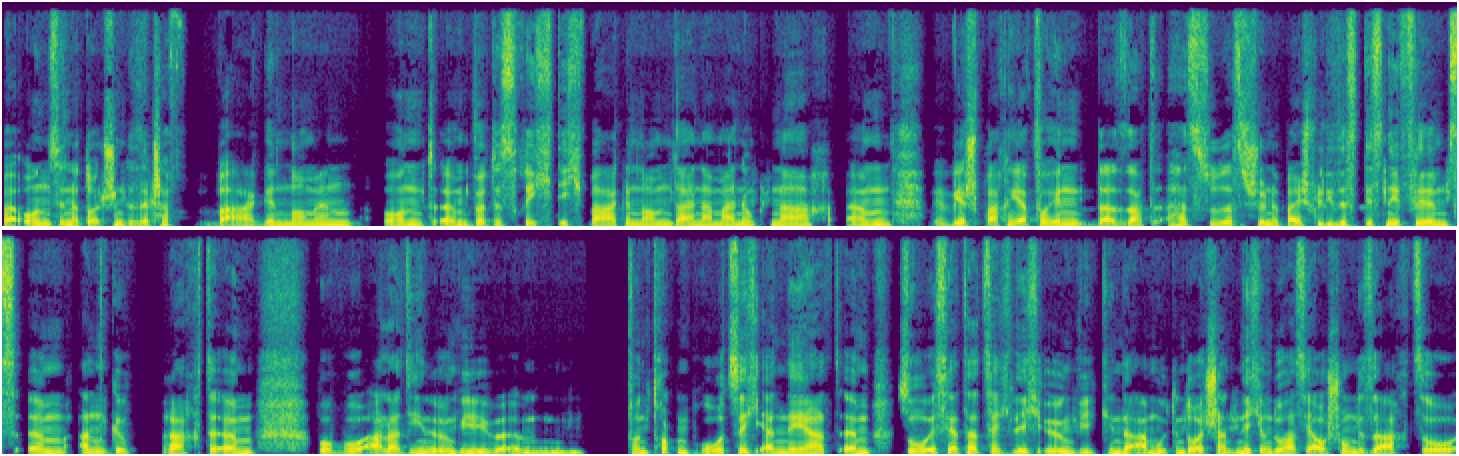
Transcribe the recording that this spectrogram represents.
bei uns in der deutschen Gesellschaft wahrgenommen und ähm, wird es richtig wahrgenommen, deiner Meinung nach? Ähm, wir sprachen ja vorhin, da sagt, hast du das schöne Beispiel dieses Disney-Films ähm, angebracht, ähm, wo, wo Aladdin irgendwie ähm, von Trockenbrot sich ernährt. Ähm, so ist ja tatsächlich irgendwie Kinderarmut in Deutschland nicht. Und du hast ja auch schon gesagt, so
